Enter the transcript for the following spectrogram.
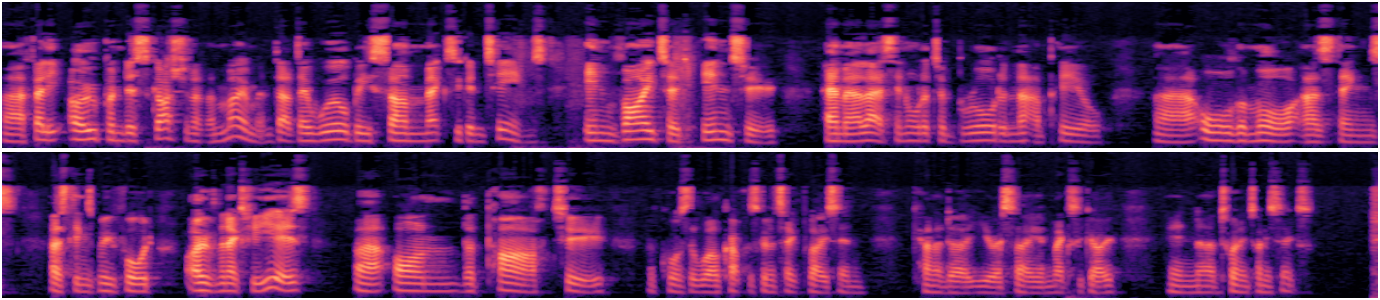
uh, fairly open discussion at the moment that there will be some Mexican teams invited into MLS in order to broaden that appeal uh, all the more as things as things move forward over the next few years uh, on the path to, of course, the World Cup is going to take place in Canada, USA, and Mexico in 2026. Uh,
